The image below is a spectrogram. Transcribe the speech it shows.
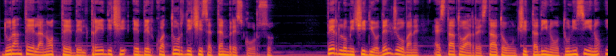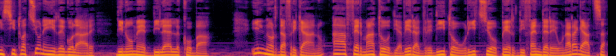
durante la notte del 13 e del 14 settembre scorso. Per l'omicidio del giovane è stato arrestato un cittadino tunisino in situazione irregolare di nome Bilel Koba il nordafricano ha affermato di aver aggredito Urizio per difendere una ragazza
